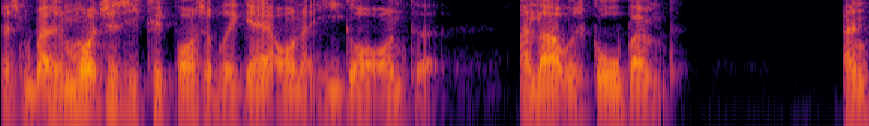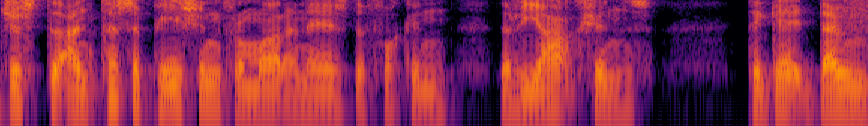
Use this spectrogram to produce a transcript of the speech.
As, as much as he could possibly get on it, he got onto it. And that was goal bound. And just the anticipation from Martinez, the fucking the reactions to get down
